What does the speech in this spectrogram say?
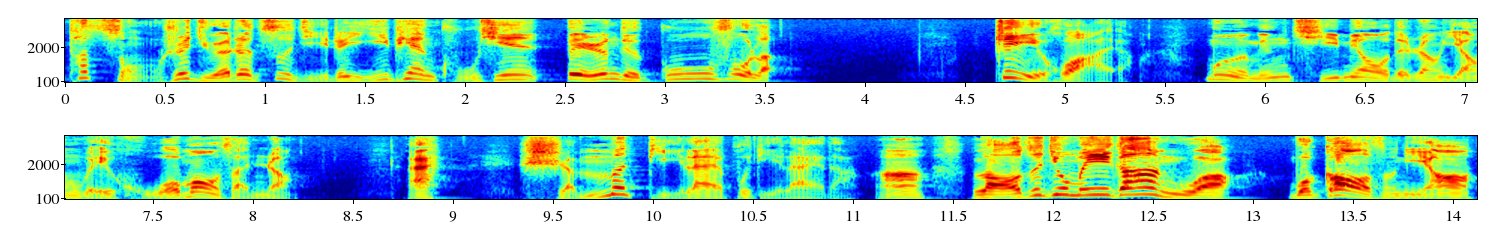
他总是觉着自己这一片苦心被人给辜负了。这话呀，莫名其妙的让杨伟火冒三丈。哎，什么抵赖不抵赖的啊？老子就没干过。我告诉你啊，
